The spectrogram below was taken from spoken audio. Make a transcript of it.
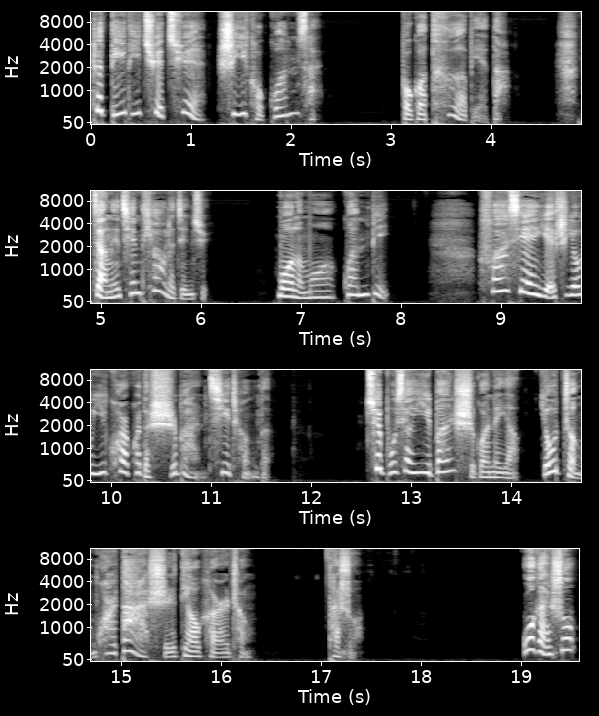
这的的确确是一口棺材，不过特别大。蒋灵谦跳了进去，摸了摸棺壁。发现也是由一块块的石板砌成的，却不像一般石棺那样由整块大石雕刻而成。他说：“我敢说，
